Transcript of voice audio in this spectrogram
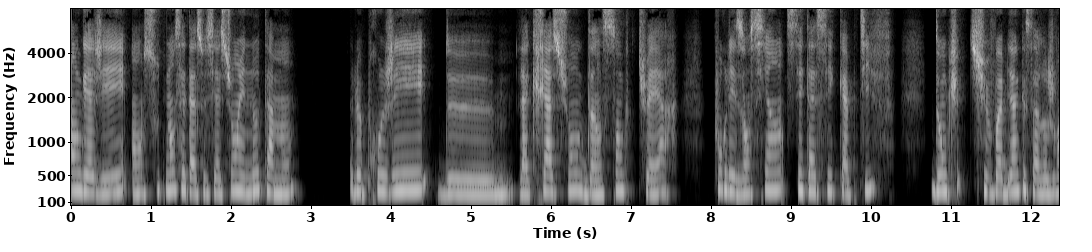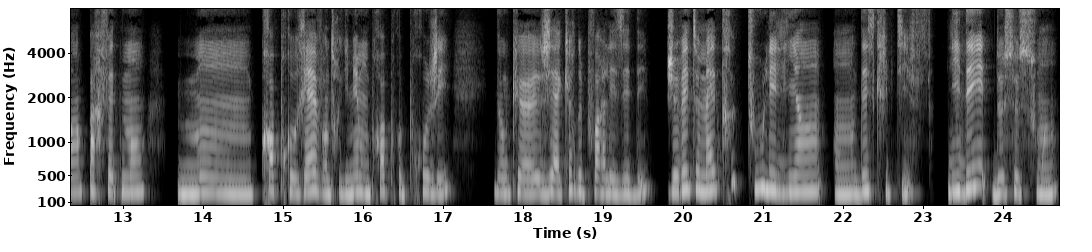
engagée en soutenant cette association et notamment le projet de la création d'un sanctuaire pour les anciens cétacés captifs. Donc tu vois bien que ça rejoint parfaitement mon propre rêve, entre guillemets, mon propre projet. Donc euh, j'ai à cœur de pouvoir les aider. Je vais te mettre tous les liens en descriptif. L'idée de ce soin,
